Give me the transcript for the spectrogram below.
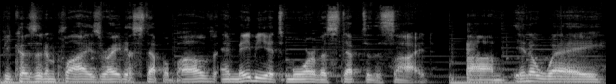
because it implies, right, a step above, and maybe it's more of a step to the side. Um, in a way,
